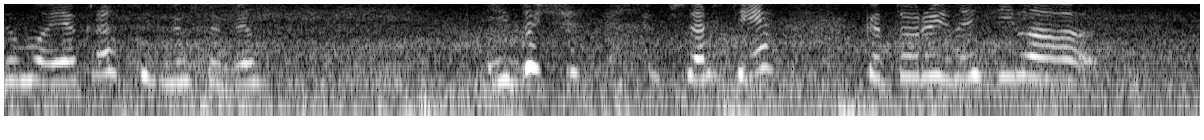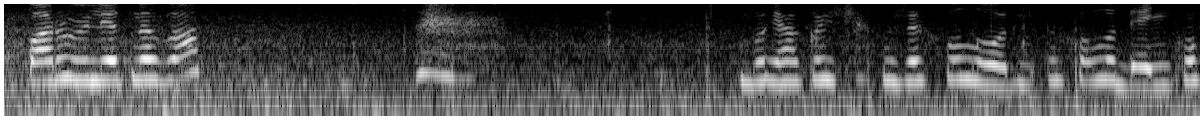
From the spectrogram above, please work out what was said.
Думаю, якраз куплю собі. Иду сейчас в шарфе, который носила пару лет назад. Бо якось вже холод, холоденько.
